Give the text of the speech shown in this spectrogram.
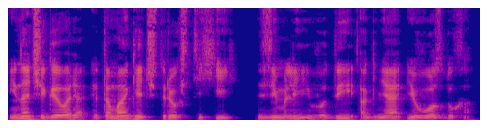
Иначе говоря, это магия четырех стихий – земли, воды, огня и воздуха.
